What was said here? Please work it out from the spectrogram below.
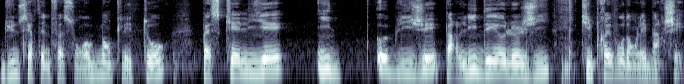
d'une certaine façon, augmente les taux parce qu'elle y est obligée par l'idéologie qui prévaut dans les marchés.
